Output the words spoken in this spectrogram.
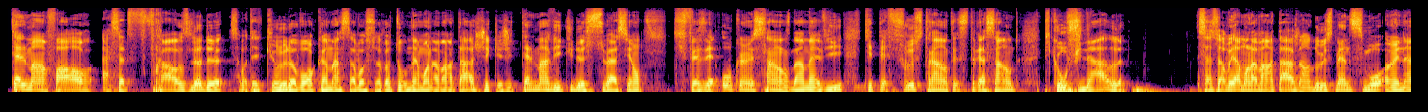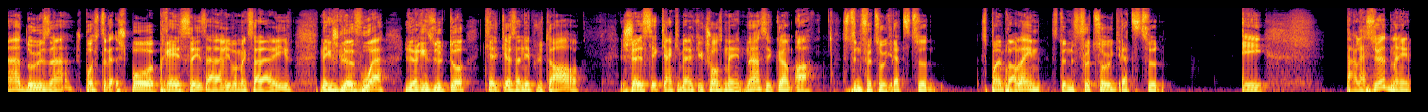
tellement fort à cette phrase-là de ça va être curieux de voir comment ça va se retourner à mon avantage, c'est que j'ai tellement vécu de situations qui faisaient aucun sens dans ma vie, qui étaient frustrantes et stressantes, puis qu'au final, ça servait à mon avantage dans deux semaines, six mois, un an, deux ans. Je suis pas, suis pas pressé, ça arrive mais que ça arrive, mais que je le vois, le résultat, quelques années plus tard. Je le sais, quand il m'arrive quelque chose maintenant, c'est comme, ah, c'est une future gratitude. C'est pas un problème, c'est une future gratitude. Et par la suite, ben,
